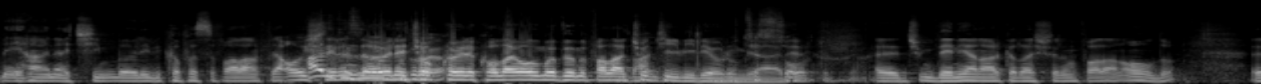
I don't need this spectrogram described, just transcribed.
meyhane açayım böyle bir kafası falan filan. O işlerin Herkesin de öyle çok ya. öyle kolay olmadığını falan çok Bence iyi biliyorum yani. zordur E, çünkü deneyen arkadaşlarım falan oldu. E,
